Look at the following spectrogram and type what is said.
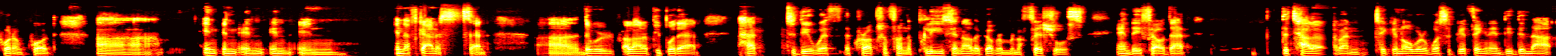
quote unquote, uh, in, in in in in in Afghanistan. Uh, there were a lot of people that had to deal with the corruption from the police and other government officials, and they felt that the Taliban taking over was a good thing, and they did not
